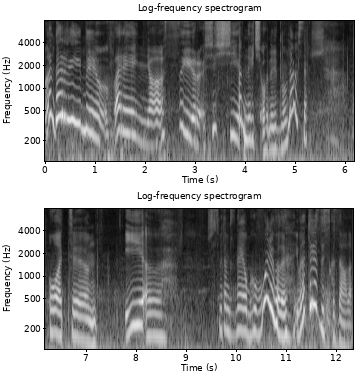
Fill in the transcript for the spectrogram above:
мандарини, варення, сир, що ще. Я ні від чого не відмовляюся. От. Е, і е, щось ми там з нею обговорювали, і вона трезво сказала.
